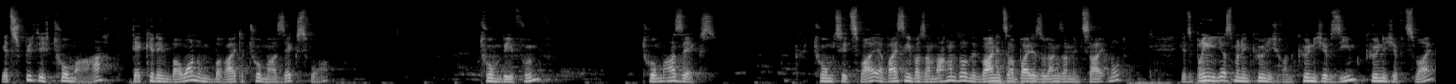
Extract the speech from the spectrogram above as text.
Jetzt spielte ich Turm A8, decke den Bauern und bereite Turm A6 vor. Turm B5, Turm A6. Turm C2, er weiß nicht, was er machen soll. Wir waren jetzt auch beide so langsam in Zeitnot. Jetzt bringe ich erstmal den König ran. König F7, König F2.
